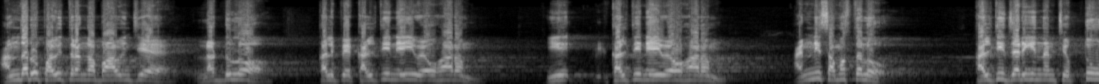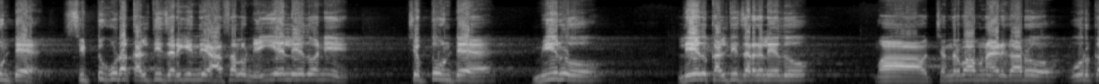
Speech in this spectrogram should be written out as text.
అందరూ పవిత్రంగా భావించే లడ్డులో కలిపే కల్తీ నెయ్యి వ్యవహారం ఈ కల్తీ నెయ్యి వ్యవహారం అన్ని సంస్థలు కల్తీ జరిగిందని చెప్తూ ఉంటే సిట్టు కూడా కల్తీ జరిగింది అసలు నెయ్యే లేదు అని చెప్తూ ఉంటే మీరు లేదు కల్తీ జరగలేదు మా చంద్రబాబు నాయుడు గారు ఊరిక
